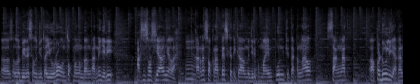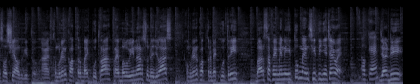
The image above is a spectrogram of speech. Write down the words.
eh, lebih dari satu juta euro untuk mengembangkannya. Jadi aksi sosialnya lah. Karena Socrates ketika menjadi pemain pun kita kenal sangat eh, peduli akan sosial begitu. Nah, kemudian klub terbaik putra, treble winner sudah jelas. Kemudian klub terbaik putri, Barca Femini itu Man City-nya cewek. Oke. Jadi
